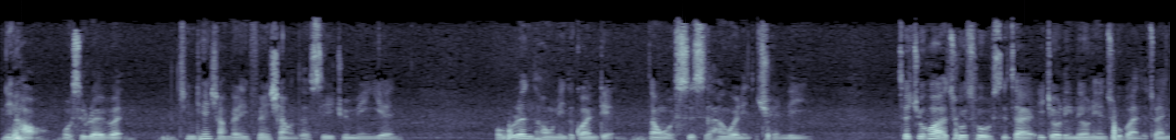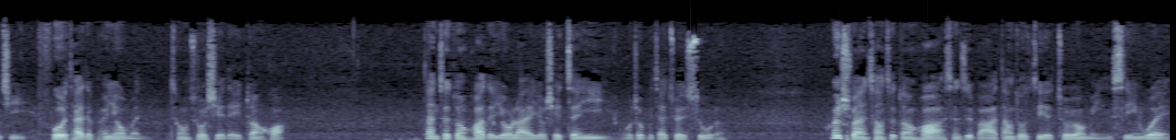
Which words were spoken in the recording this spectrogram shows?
你好，我是 Raven。今天想跟你分享的是一句名言：我不认同你的观点，但我誓死捍卫你的权利。这句话的出处是在一九零六年出版的传记《伏尔泰的朋友们》中所写的一段话。但这段话的由来有些争议，我就不再赘述了。会喜欢上这段话，甚至把它当做自己的座右铭，是因为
